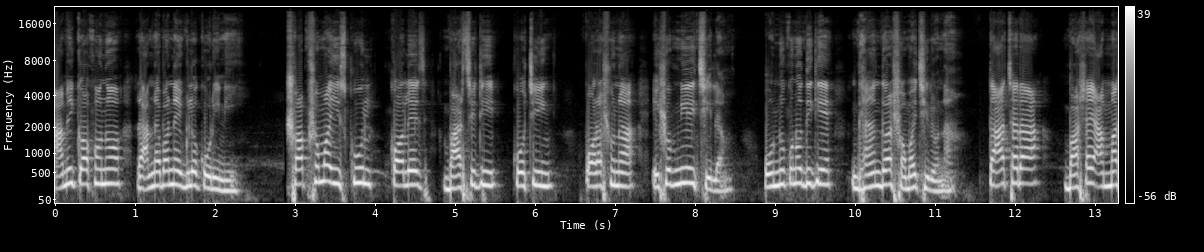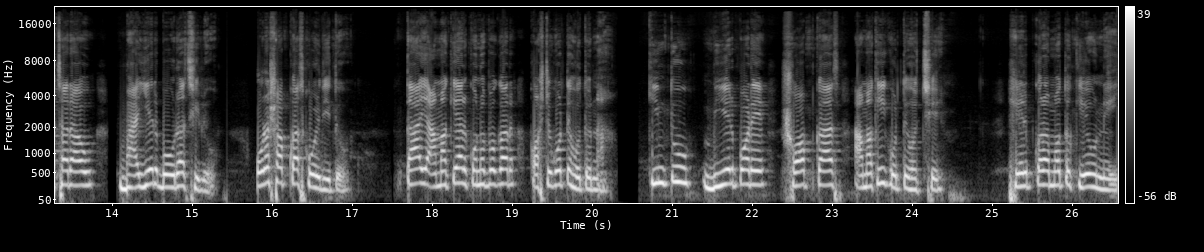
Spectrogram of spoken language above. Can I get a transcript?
আমি কখনো রান্নাবান্না এগুলো করিনি। সব সময় স্কুল, কলেজ, ভার্সিটি, কোচিং, পড়াশোনা এসব নিয়েই ছিলাম। অন্য কোনো দিকে ধ্যান দেওয়ার সময় ছিল না। তাছাড়া বাসায় আম্মা ছাড়াও ভাইয়ের বউরা ছিল। ওরা সব কাজ করে দিত। তাই আমাকে আর কোনো প্রকার কষ্ট করতে হতো না। কিন্তু বিয়ের পরে সব কাজ আমাকেই করতে হচ্ছে। হেল্প করার মতো কেউ নেই।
